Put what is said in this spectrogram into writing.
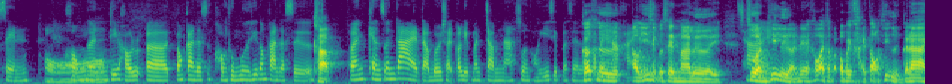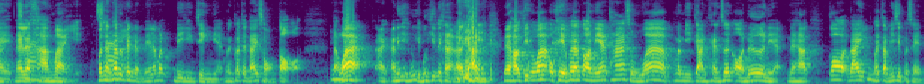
20% ของเงินที่เขาเอ่อต้องการจะของถุงมือที่ต้องการจะซื้อครับเพราะฉะนั้น cancel ได้แต่บริษัทก็ริบมันจำนะ ส่วนของ 20%แล้วก็ไปคือหขยเอาได้20%มาเลยใช่ส่วนที่เหลือเนี่ยเขาอาจจะเอาไปขายต่อที่อื่นก็ได้ ในราคาใหม่ เพราะฉะนั้นใช่ถ้ามันเป็นแบบนี้แล้วมันดีจริงๆเนี่ยมันก็จะได้ 2 ต่อ แต่ว่าอะอันนี้อย่าเพิ่งอย่าเพิ่งคิดไปขนาดนั้นละกันนะครับคิดไปว่าโอเคเพราะฉะนั้นตอนเนี้ยถ้าสมมติว่ามันมีการ cancel order เนี่ยนะครับก็ได้มาจับ20%ใช่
